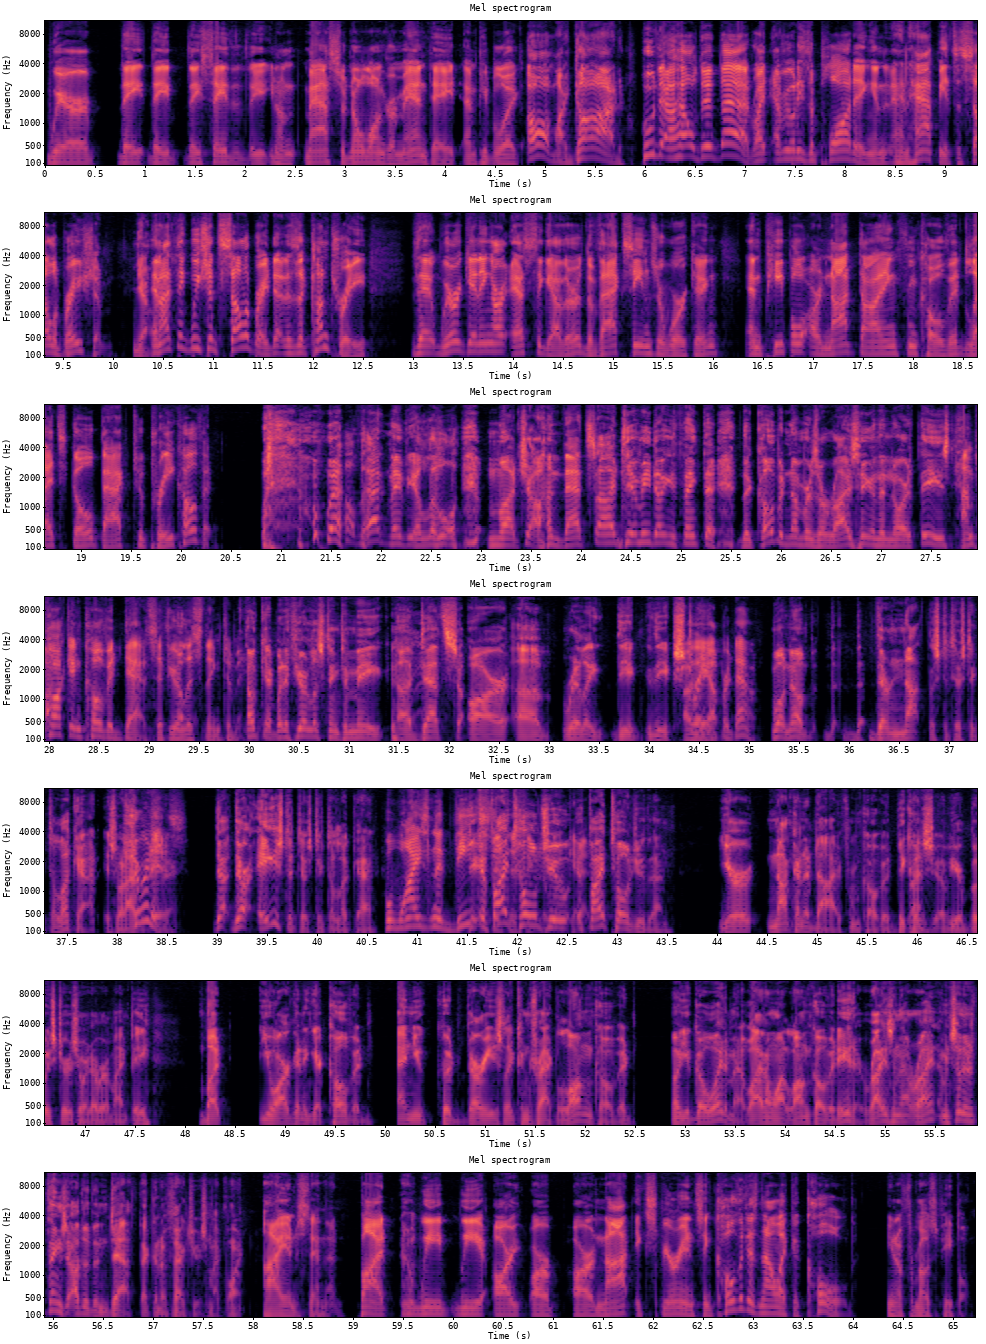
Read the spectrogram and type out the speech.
where they they they say that the you know masks are no longer a mandate, and people are like, "Oh my God, who the hell did that?" Right? Everybody's applauding and, and happy. It's a celebration. Yeah. And I think we should celebrate that as a country that we're getting our S together. The vaccines are working, and people are not dying from COVID. Let's go back to pre-COVID. well, that may be a little much on that side, Jimmy. Don't you think that the COVID numbers are rising in the Northeast? I'm talking COVID deaths. If you're listening to me, Okay, but if you're listening to me, uh, deaths are uh, really the the extreme. are they up or down? Well, no, th- th- they're not the statistic to look at. Is what I Sure, it is. They're, they're a statistic to look at. Well, why isn't it the? if I told to you, if I told you, then you're not going to die from COVID because of your boosters or whatever it might be, but you are going to get COVID, and you could very easily contract long COVID. Well, you go, wait a minute. Well, I don't want long COVID either, right? Isn't that right? I mean, so there are things other than death that can affect you. Is my point. I understand that, but we we are are are not experiencing COVID is now like a cold, you know, for most people,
